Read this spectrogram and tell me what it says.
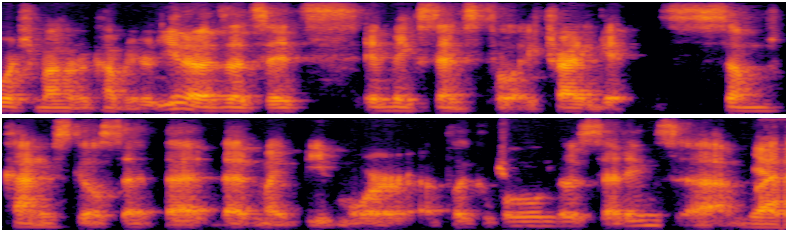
Fortune 500 company, or you know, it's it's it makes sense to like try to get some kind of skill set that that might be more applicable in those settings. Um, yeah.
